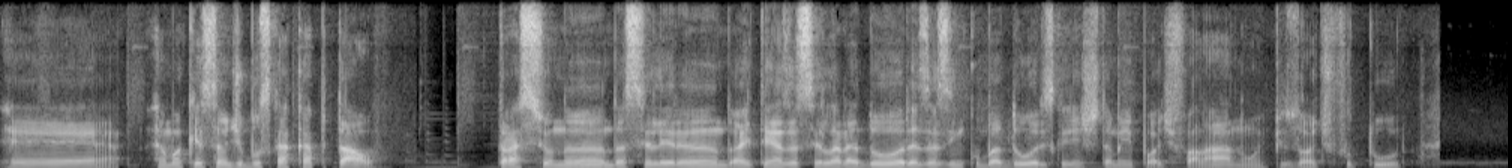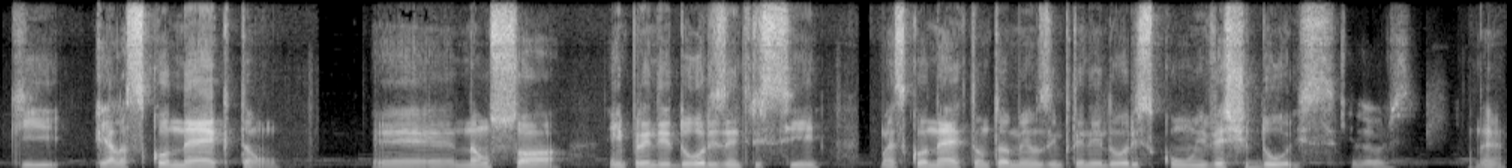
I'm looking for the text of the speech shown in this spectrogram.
é, é uma questão de buscar capital, tracionando, acelerando. Aí tem as aceleradoras, as incubadoras, que a gente também pode falar num episódio futuro, que elas conectam é, não só empreendedores entre si, mas conectam também os empreendedores com investidores. Investidores. Né?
